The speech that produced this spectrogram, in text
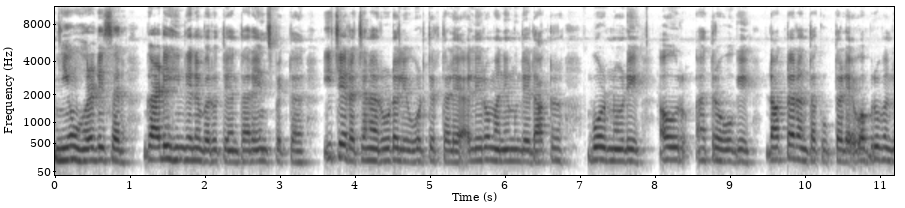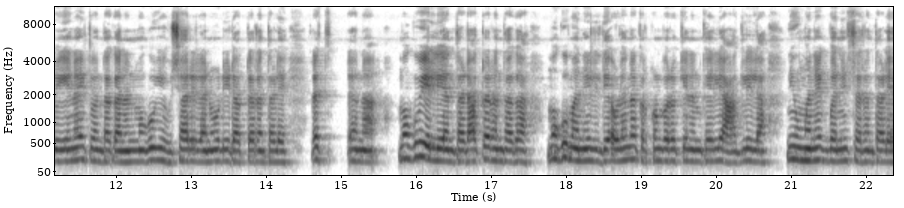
ನೀವು ಹೊರಡಿ ಸರ್, ಗಾಡಿ ಹಿಂದೆನೇ ಬರುತ್ತೆ ಅಂತಾರೆ ಇನ್ಸ್ಪೆಕ್ಟರ್. ಈಚೆ ರಚನಾ ರೋಡಲ್ಲಿ ಓಡ್ತಿರ್ತಾಳೆ. ಅಲ್ಲಿರೋ ಮನೆ ಮುಂದೆ ಡಾಕ್ಟರ್ ಬೋರ್ಡ್ ನೋಡಿ ಅವ್ರ ಹತ್ರ ಹೋಗಿ, ಡಾಕ್ಟರ್ ಅಂತ ಕೂಗ್ತಾಳೆ ಒಬ್ಬರು ಬಂದು ಏನಾಯಿತು ಅಂದಾಗ ನನ್ನ ಮಗುಗೆ ಹುಷಾರಿಲ್ಲ, ನೋಡಿ ಡಾಕ್ಟರ್ ಅಂತಾಳೆ, ರಚನಾ ಮಗು ಎಲ್ಲಿ ಅಂತ ಡಾಕ್ಟರ್ ಅಂದಾಗ, ಮಗು ಮನೇಲಿದೆ, ಅವಳನ್ನು ಕರ್ಕೊಂಡು ಬರೋಕ್ಕೆ ನನ್ನ ಕೈಯಲ್ಲಿ ಆಗಲಿಲ್ಲ, ನೀವು ಮನೆಗೆ ಬನ್ನಿ ಸರ್ ಅಂತಾಳೆ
